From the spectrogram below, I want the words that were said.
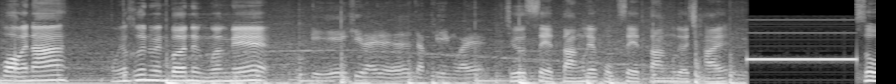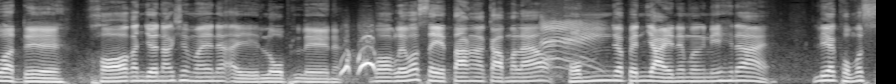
ผมบอกเลยนะ ผมจะขึ้นเป็นเบอร์หนึ่งเมืองนี้โอเคชื่ออะไรเดี๋ยวจำเพลงไว้ ชื่อเศษตังค์เรียกผมเศษตังค์เหลือใช้ สวัสดีขอกันเยอะนักใช่ไหมเนี่ยไอโลเพลเนี่ยบอกเลยว่าเศษตังค์อะกลับมาแล้ว ผมจะเป็นใหญ่ในเมืองนี้ให้ได้ เรียกผมว่าเศ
